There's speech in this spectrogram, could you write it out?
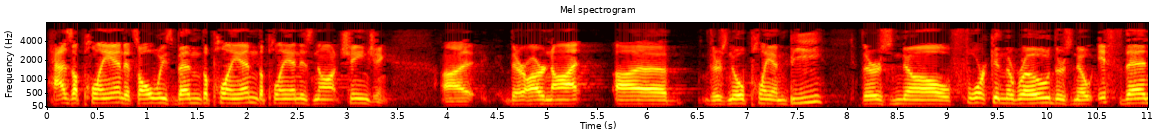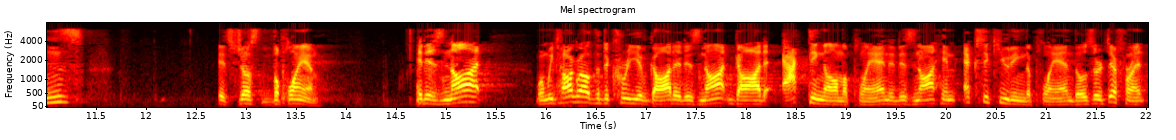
has a plan. It's always been the plan. The plan is not changing. Uh, there are not, uh, there's no plan B. There's no fork in the road. There's no if-thens. It's just the plan. It is not, when we talk about the decree of God, it is not God acting on the plan. It is not Him executing the plan. Those are different.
